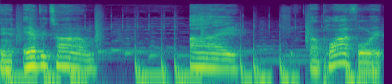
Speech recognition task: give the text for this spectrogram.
And every time I apply for it,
